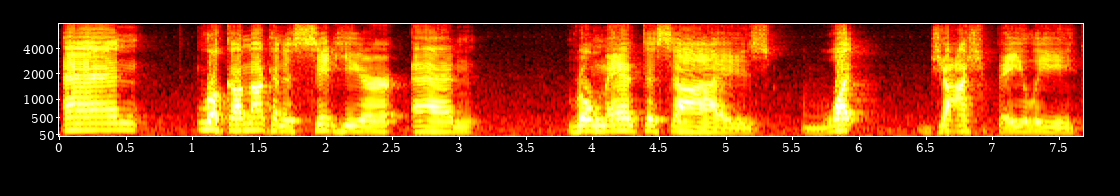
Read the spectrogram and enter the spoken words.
And look, I'm not going to sit here and romanticize what Josh Bailey,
